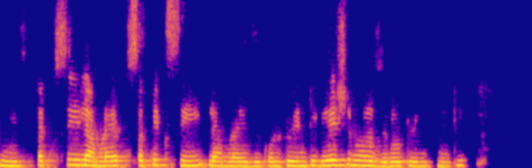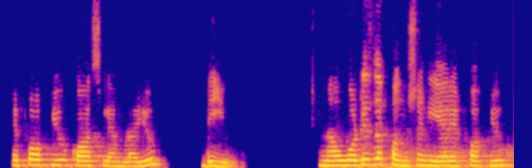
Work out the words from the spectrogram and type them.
is fc lambda f suffix c lambda is equal to integration over 0 to infinity f of u cos lambda u du. Now, what is the function here f of u?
